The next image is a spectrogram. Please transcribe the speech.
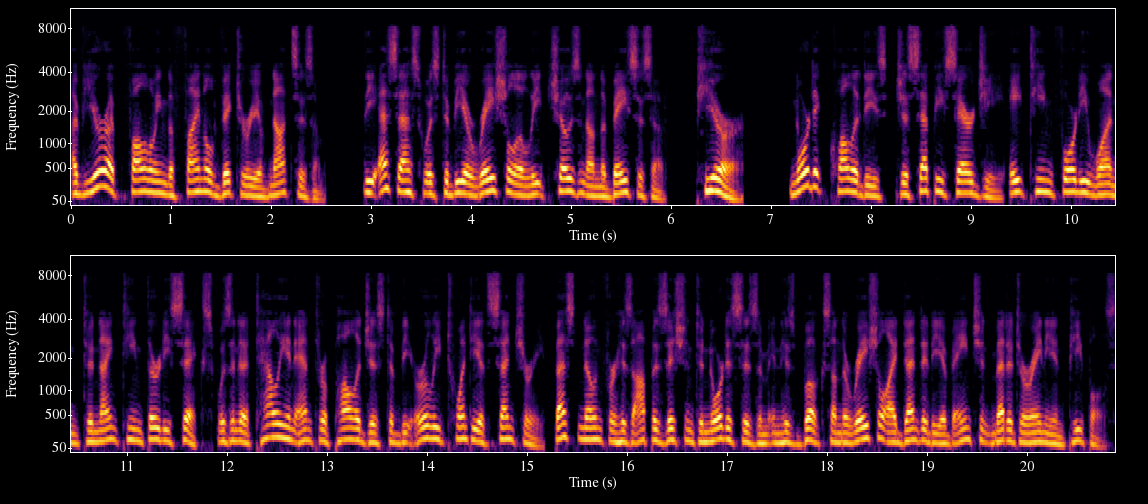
of Europe following the final victory of Nazism. The SS was to be a racial elite chosen on the basis of pure Nordic Qualities, Giuseppe Sergi (1841–1936) was an Italian anthropologist of the early 20th century, best known for his opposition to Nordicism in his books on the racial identity of ancient Mediterranean peoples.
